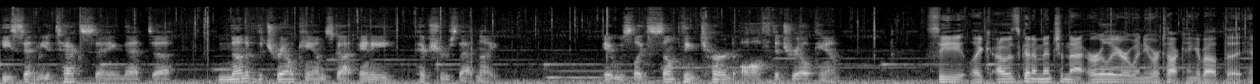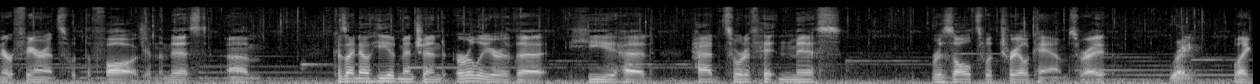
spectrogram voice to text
he sent me a text saying that uh, none of the trail cams got any pictures that night. It was like something turned off the trail cam. See, like I was going to mention that earlier when you were talking about the interference with the fog and the mist, um, because I know he had mentioned earlier that he had had sort of hit and miss results with trail cams, right? Right. Like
